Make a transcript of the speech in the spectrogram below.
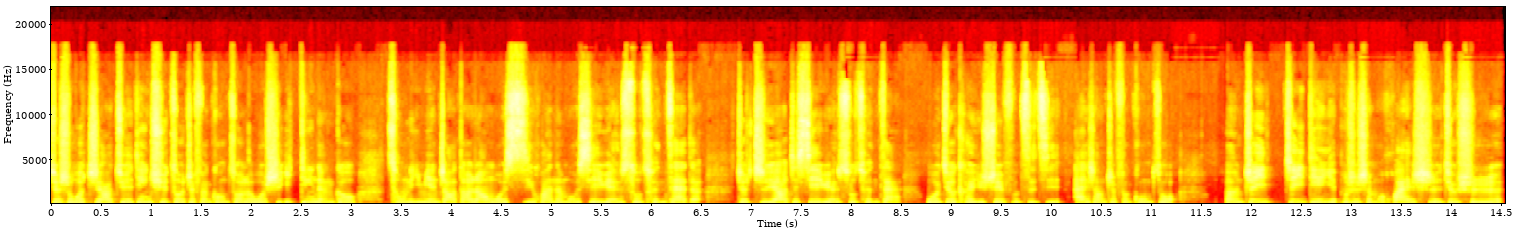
就是我只要决定去做这份工作了，我是一定能够从里面找到让我喜欢的某些元素存在的。就只要这些元素存在，我就可以说服自己爱上这份工作。嗯，这一这一点也不是什么坏事。就是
